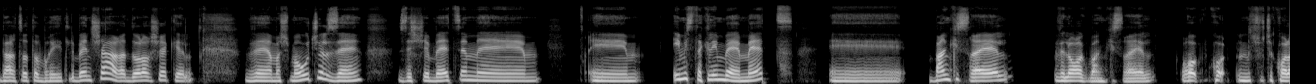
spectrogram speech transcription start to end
בארצות הברית לבין שער הדולר שקל. והמשמעות של זה, זה שבעצם אה, אה, אם מסתכלים באמת, אה, בנק ישראל, ולא רק בנק ישראל, רוב, כל, אני חושבת שכל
